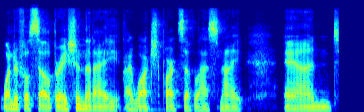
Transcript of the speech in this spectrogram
wonderful celebration that I, I watched parts of last night. And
